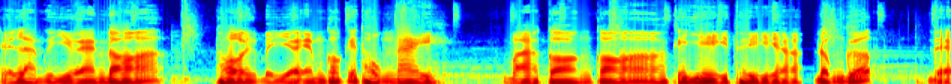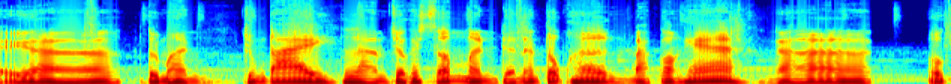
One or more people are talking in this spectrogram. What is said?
để làm cái dự án đó. Thôi bây giờ em có cái thùng này bà con có cái gì thì ờ, đóng góp để uh, tụi mình chung tay làm cho cái xóm mình trở nên tốt hơn bà con ha. Đó. Ok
